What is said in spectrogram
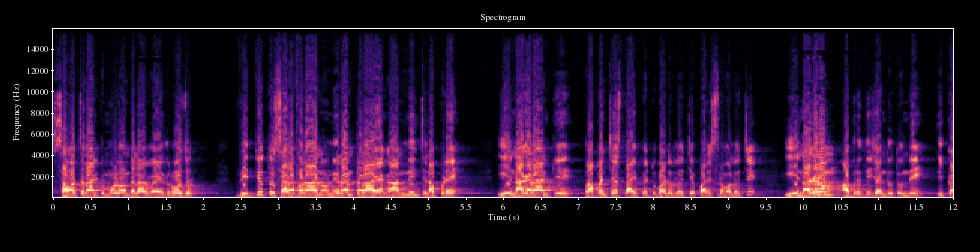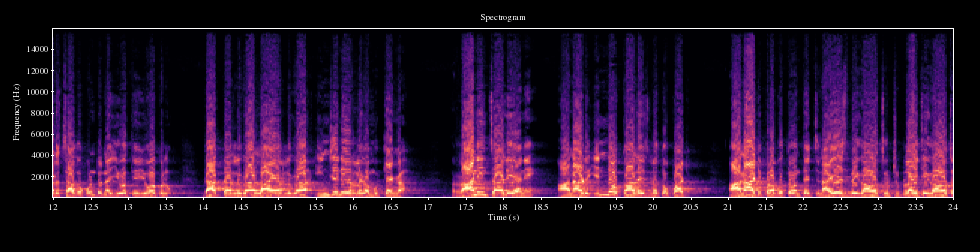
సంవత్సరానికి మూడు వందల అరవై ఐదు రోజులు విద్యుత్ సరఫరాను నిరంతరాయంగా అందించినప్పుడే ఈ నగరానికి ప్రపంచ స్థాయి పెట్టుబడులు వచ్చి పరిశ్రమలు వచ్చి ఈ నగరం అభివృద్ధి చెందుతుంది. ఇక్కడ చదువుకుంటున్న యువతి యువకులు డాక్టర్లుగా లాయర్లుగా ఇంజనీర్లుగా ముఖ్యంగా రాణించాలి అని ఆనాడు ఎన్నో కాలేజీలతో పాటు ఆనాటి ప్రభుత్వం తెచ్చిన ఐఎస్బి కావచ్చు ట్రిపుల్ ఐటీ కావచ్చు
